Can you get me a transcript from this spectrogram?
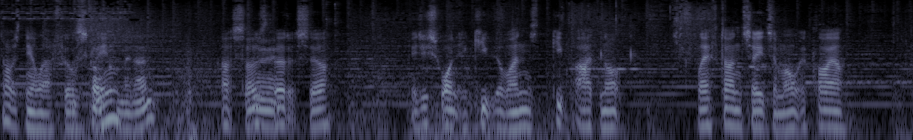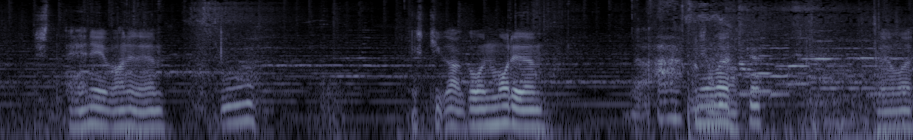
That was nearly a full screen. coming in. That's us Right. there, it's there. You just want to keep the wins, keep adding up. Left hand side's a multiplier. Just any one of them. Oh, Just keep that going, more of them. Ah, nearly, okay. nearly.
